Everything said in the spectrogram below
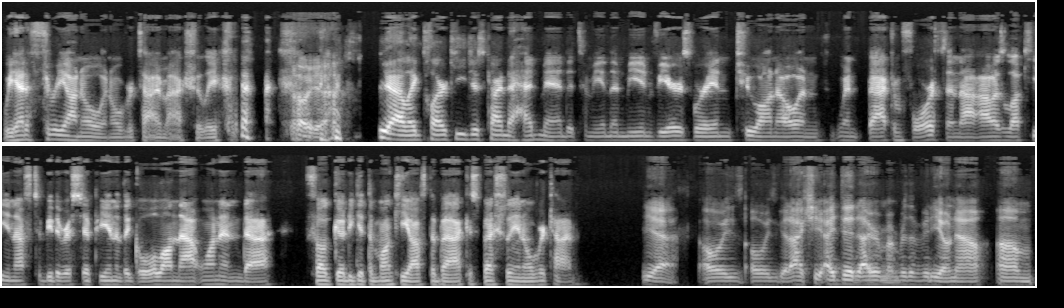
we had a three on zero in overtime actually. oh yeah. Yeah, like Clarkey just kind of headmanned it to me, and then me and Veers were in two on zero and went back and forth, and I, I was lucky enough to be the recipient of the goal on that one, and uh, felt good to get the monkey off the back, especially in overtime. Yeah, always, always good. Actually, I did. I remember the video now. Um,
